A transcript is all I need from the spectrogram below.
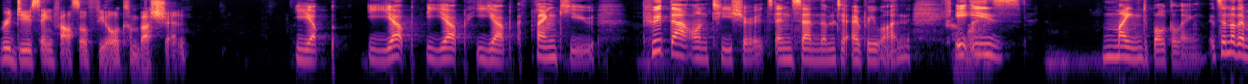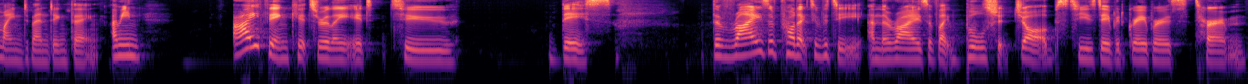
reducing fossil fuel combustion. Yep. Yep. Yep. Yep. Thank you. Put that on t shirts and send them to everyone. It is mind boggling. It's another mind bending thing. I mean, I think it's related to this the rise of productivity and the rise of like bullshit jobs, to use David Graeber's term,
